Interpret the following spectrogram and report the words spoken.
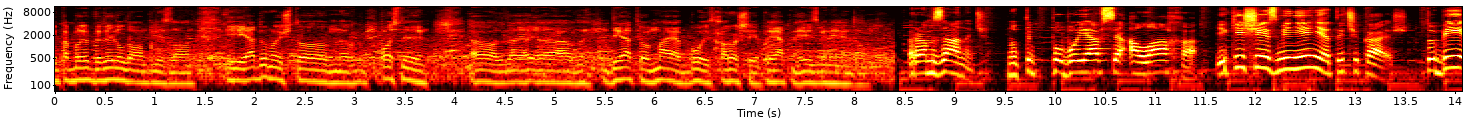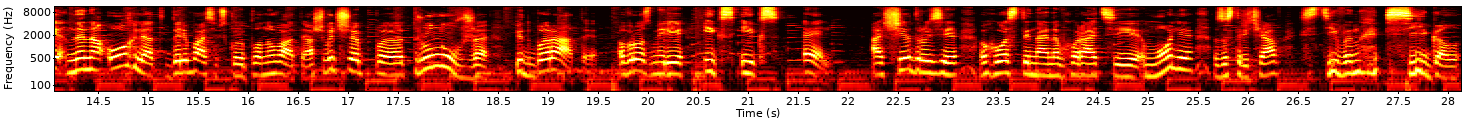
и поблагодарил Дом признал. И я думаю, что м, после э, да, э, 9 мая будет хорошие, приятные изменения Дом. Рамзанич, ну ти побоявся Аллаха. Які ще змінення ти чекаєш? Тобі не на огляд Дерибасівської планувати, а швидше б е, труну вже підбирати в розмірі XXL. А ще, друзі, гостей на інавгурації Молі зустрічав Стівен Сігал.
